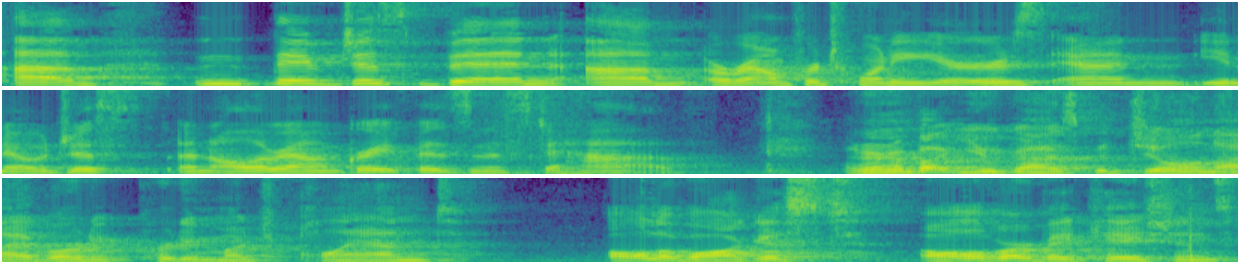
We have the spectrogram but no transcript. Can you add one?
Um, they've just been um, around for 20 years and you know just an all-around great business to have i don't know about you guys but jill and i have already pretty much planned all of august all of our vacations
